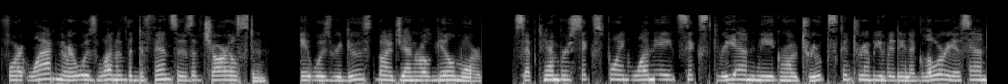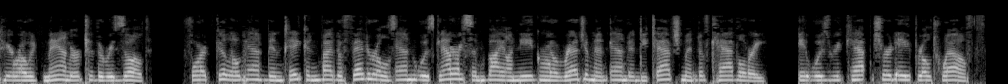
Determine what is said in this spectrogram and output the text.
Fort Wagner was one of the defenses of Charleston. It was reduced by General Gillmore, September 6.1863 and Negro troops contributed in a glorious and heroic manner to the result. Fort Pillow had been taken by the Federals and was garrisoned by a Negro regiment and a detachment of cavalry. It was recaptured April 12,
